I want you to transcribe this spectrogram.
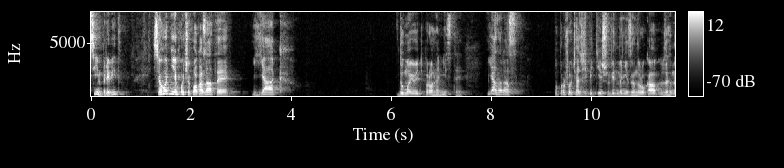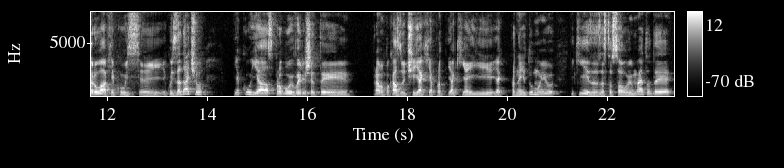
Всім привіт! Сьогодні я хочу показати, як думають програмісти. Я зараз попрошу чат GPT, щоб він мені згенерував, якусь, е, якусь задачу, яку я спробую вирішити, прямо показуючи, як я про, як я її, як про неї думаю, які за- застосовую методи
